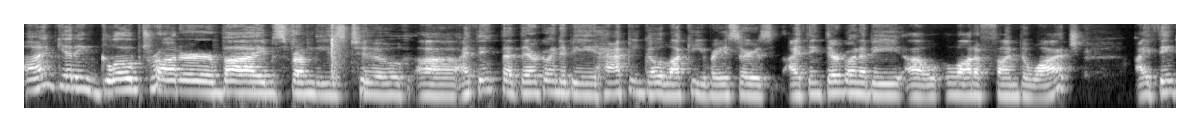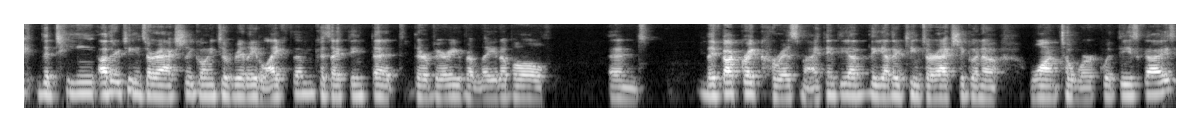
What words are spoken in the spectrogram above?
I'm getting Globetrotter vibes from these two. Uh, I think that they're going to be happy-go-lucky racers. I think they're going to be a lot of fun to watch. I think the team, other teams are actually going to really like them because I think that they're very relatable and they've got great charisma. I think the the other teams are actually going to want to work with these guys.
